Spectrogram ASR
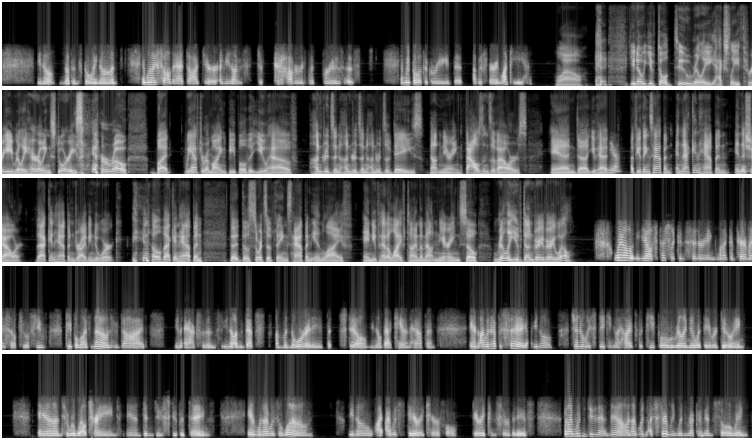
you know, nothing's going on. And when I saw that doctor, I mean, I was just covered with bruises. And we both agreed that I was very lucky. Wow. you know, you've told two really, actually three really harrowing stories in a row, but we have to remind people that you have hundreds and hundreds and hundreds of days mountaineering, thousands of hours, and uh, you've had Yeah. a few things happen. And that can happen in the shower, that can happen driving to work. You know, that can happen. Th- those sorts of things happen in life. And you've had a lifetime of mountaineering. So, really, you've done very, very well. Well, yeah, especially considering when I compare myself to a few people I've known who died in accidents, you know, I mean, that's a minority, but still, you know, that can happen. And I would have to say, you know, generally speaking, I hiked with people who really knew what they were doing and who were well trained and didn't do stupid things. And when I was alone, you know, I, I was very careful, very conservative. But I wouldn't do that now, and I wouldn't. I certainly wouldn't recommend soloing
